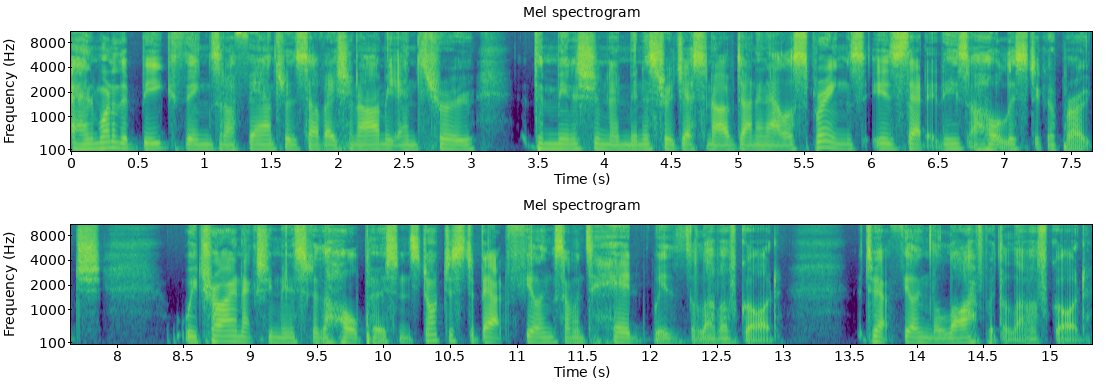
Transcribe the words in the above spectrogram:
And one of the big things that I found through the Salvation Army and through the mission and ministry Jess and I have done in Alice Springs is that it is a holistic approach. We try and actually minister to the whole person. It's not just about filling someone's head with the love of God, it's about filling the life with the love of God.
